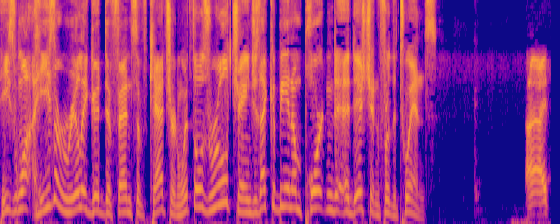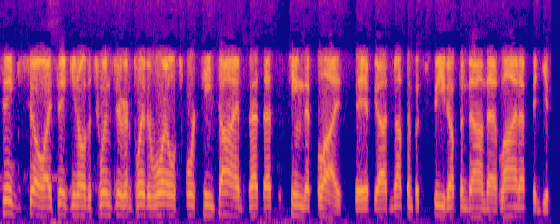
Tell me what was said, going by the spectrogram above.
He's one, he's a really good defensive catcher, and with those rule changes, that could be an important addition for the Twins. I think so. I think you know the Twins are going to play the Royals 14 times. That that's a team that flies. They've got nothing but speed up and down that lineup, and you've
